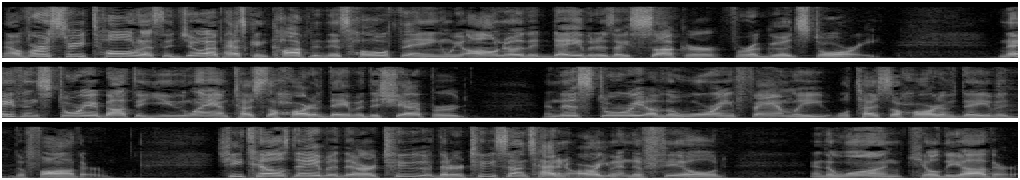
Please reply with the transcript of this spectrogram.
Now, verse 3 told us that Joab has concocted this whole thing, and we all know that David is a sucker for a good story. Nathan's story about the ewe lamb touched the heart of David the shepherd, and this story of the warring family will touch the heart of David the father. She tells David there are two, that her two sons had an argument in the field, and the one killed the other.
